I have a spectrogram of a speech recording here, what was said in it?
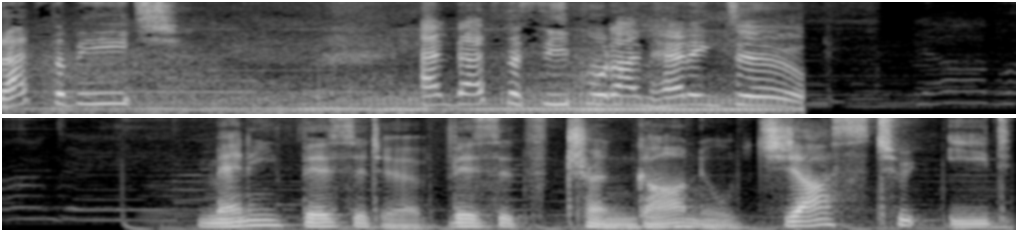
That's the beach. And that's the seafood I'm heading to. Many visitors visit Terengganu just to eat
